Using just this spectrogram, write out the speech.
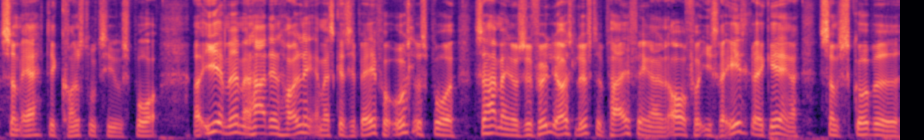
som er det konstruktive spor. Og i og med, at man har den holdning, at man skal tilbage på Oslo-sporet, så har man jo selvfølgelig også løftet pegefingeren over for israelske regeringer, som skubbede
